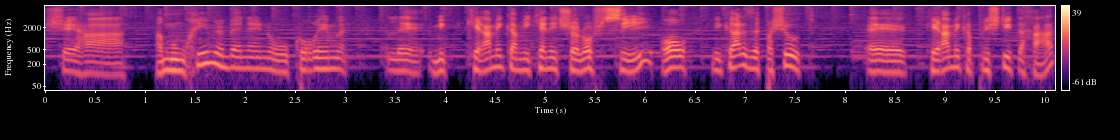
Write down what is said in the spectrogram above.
שהמומחים שה... מבינינו קוראים לקרמיקה מקנית 3C, או נקרא לזה פשוט אה, קרמיקה פלישתית אחת.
